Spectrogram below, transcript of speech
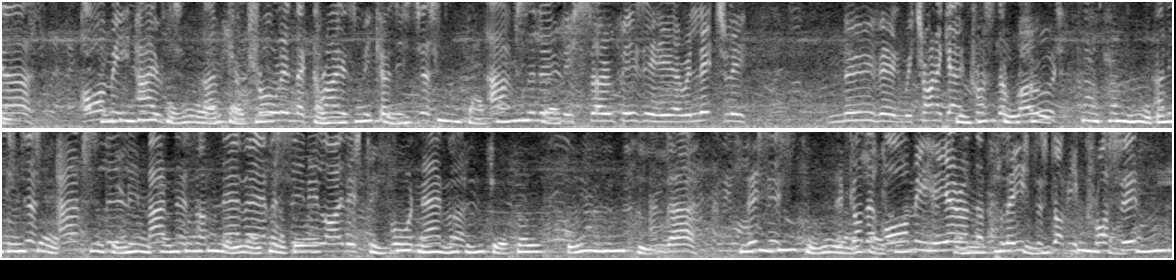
uh, army out um, controlling the crowds because it's just absolutely so busy here. We're literally moving. We're trying to get across the road and it's just absolutely madness. I've never ever seen it like this before, never. And uh, this is they've got the army here and the police to stop you crossing.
